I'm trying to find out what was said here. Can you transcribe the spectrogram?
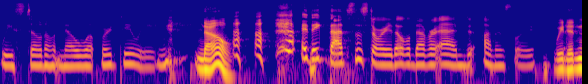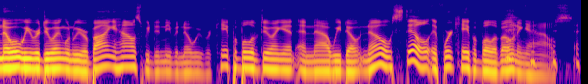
We still don't know what we're doing. no, I think that's the story that will never end, honestly. we didn't know what we were doing when we were buying a house. We didn't even know we were capable of doing it. And now we don't know still if we're capable of owning a house.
